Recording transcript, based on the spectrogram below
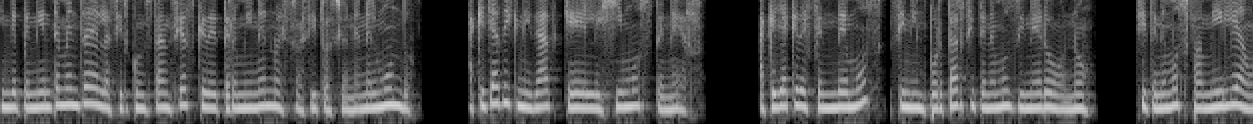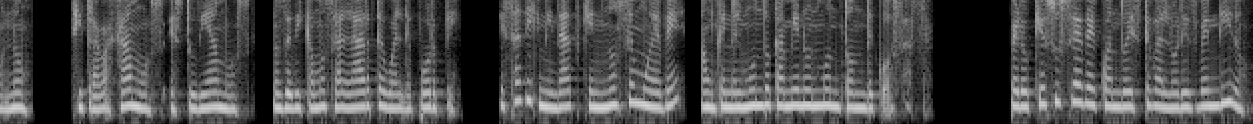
independientemente de las circunstancias que determinen nuestra situación en el mundo, aquella dignidad que elegimos tener, aquella que defendemos sin importar si tenemos dinero o no, si tenemos familia o no, si trabajamos, estudiamos, nos dedicamos al arte o al deporte, esa dignidad que no se mueve aunque en el mundo cambien un montón de cosas. Pero ¿qué sucede cuando este valor es vendido?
